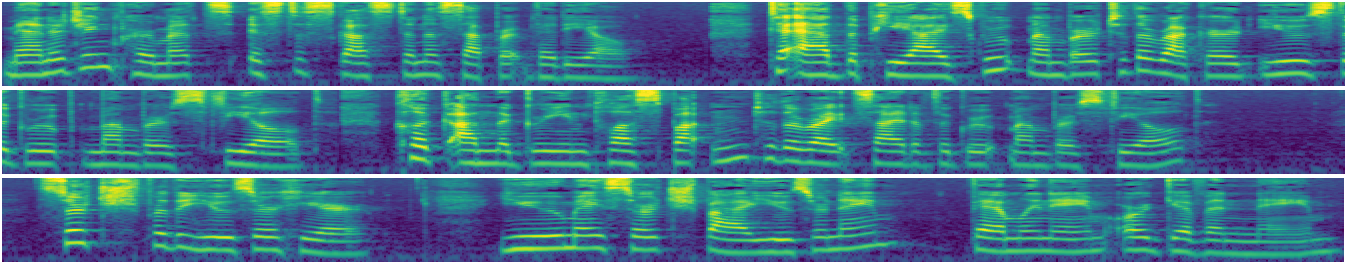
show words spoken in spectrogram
Managing permits is discussed in a separate video. To add the PI's group member to the record, use the Group Members field. Click on the green plus button to the right side of the Group Members field. Search for the user here. You may search by username, family name, or given name,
